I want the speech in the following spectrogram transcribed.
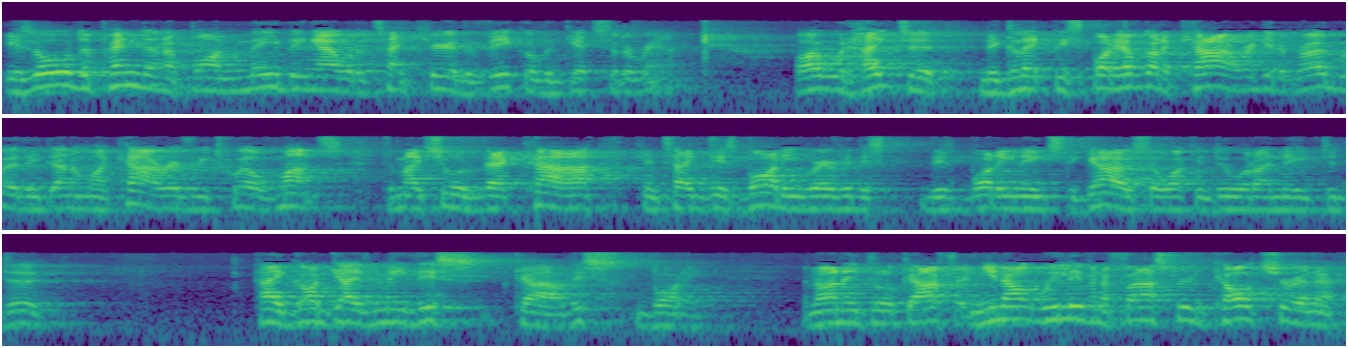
is all dependent upon me being able to take care of the vehicle that gets it around. I would hate to neglect this body. I've got a car, I get a roadworthy done on my car every 12 months to make sure that that car can take this body wherever this, this body needs to go so I can do what I need to do. Hey, God gave me this car, this body, and I need to look after it. And you know, we live in a fast food culture and a,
